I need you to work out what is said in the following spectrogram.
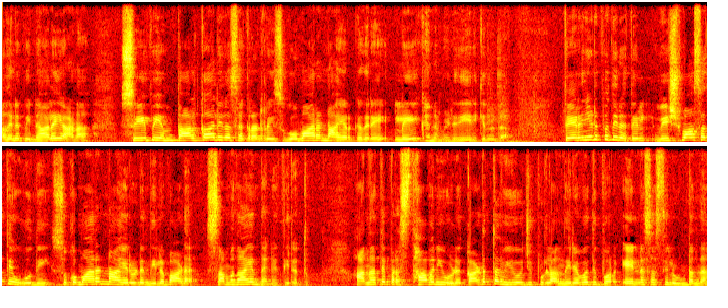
അതിന് പിന്നാലെയാണ് സി താൽക്കാലിക സെക്രട്ടറി സുകുമാരൻ നായർക്കെതിരെ ലേഖനം എഴുതിയിരിക്കുന്നത്. തെരഞ്ഞെടുപ്പ് ദിനത്തിൽ വിശ്വാസത്തെ ഊന്നി സുകുമാരൻ നായരുടെ നിലപാട് സമുദായം തന്നെ തിരുത്തും. അന്നത്തെ പ്രസ്താവനയോട് കടുത്ത വിയോജിപ്പുള്ള നിരവധി പേർ എൻ എസ് എസിൽ ഉണ്ടെന്ന്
